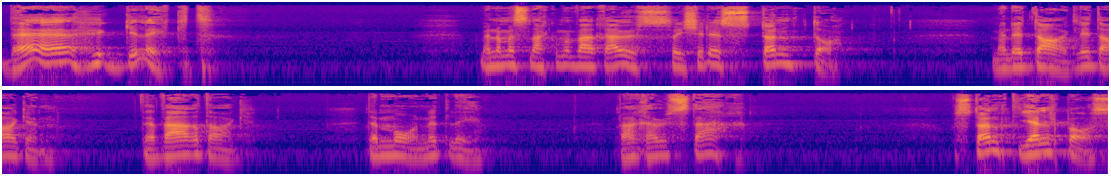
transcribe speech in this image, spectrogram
Det er hyggelig. Men når vi snakker om å være raus, så er det ikke stunt, da. Men det er dagligdagen. Det er hver dag. Det er månedlig. Vær raus der. Stunt hjelper oss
